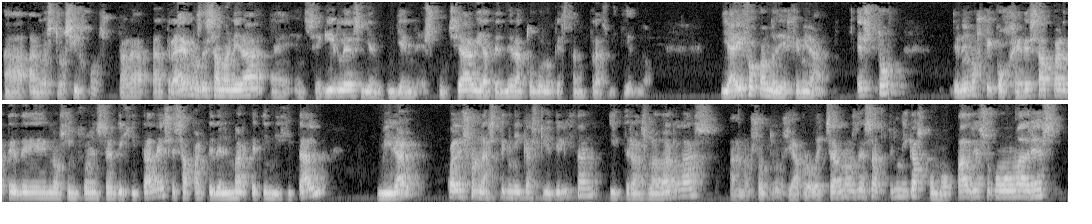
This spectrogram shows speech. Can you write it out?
a, nuestros hijos, para atraernos de esa manera eh, en seguirles y en escuchar y atender a todo lo que están transmitiendo? Y ahí fue cuando dije, mira, esto tenemos que coger esa parte de los influencers digitales, esa parte del marketing digital, mirar cuáles son las técnicas que utilizan y trasladarlas a nosotros y aprovecharnos de esas técnicas como padres o como madres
